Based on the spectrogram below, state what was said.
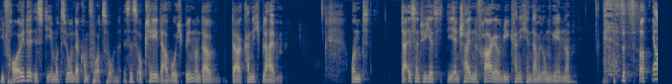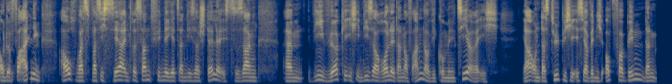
Die Freude ist die Emotion der Komfortzone. Es ist okay da, wo ich bin und da, da kann ich bleiben. Und da ist natürlich jetzt die entscheidende Frage, wie kann ich denn damit umgehen? Ne? so. Ja, und vor allen Dingen auch, was, was ich sehr interessant finde jetzt an dieser Stelle, ist zu sagen, ähm, wie wirke ich in dieser Rolle dann auf andere? Wie kommuniziere ich? Ja, und das Typische ist ja, wenn ich Opfer bin, dann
